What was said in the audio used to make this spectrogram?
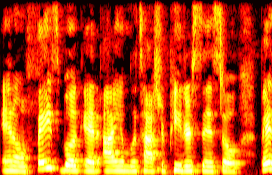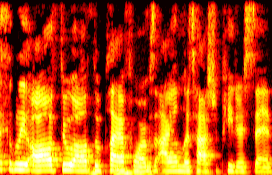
And on Facebook at I am Latasha Peterson. So basically all throughout the platforms, I am Latasha Peterson.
